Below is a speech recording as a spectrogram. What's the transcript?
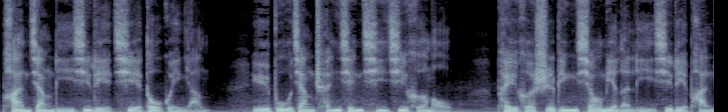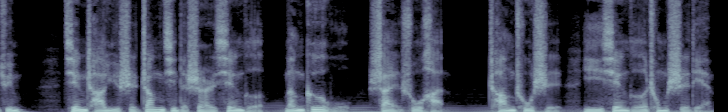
叛将李希烈妾窦贵娘与部将陈仙齐妻合谋，配合士兵消灭了李希烈叛军。监察御史张信的侍儿仙娥能歌舞，善书汉，常出使以仙娥充使点。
